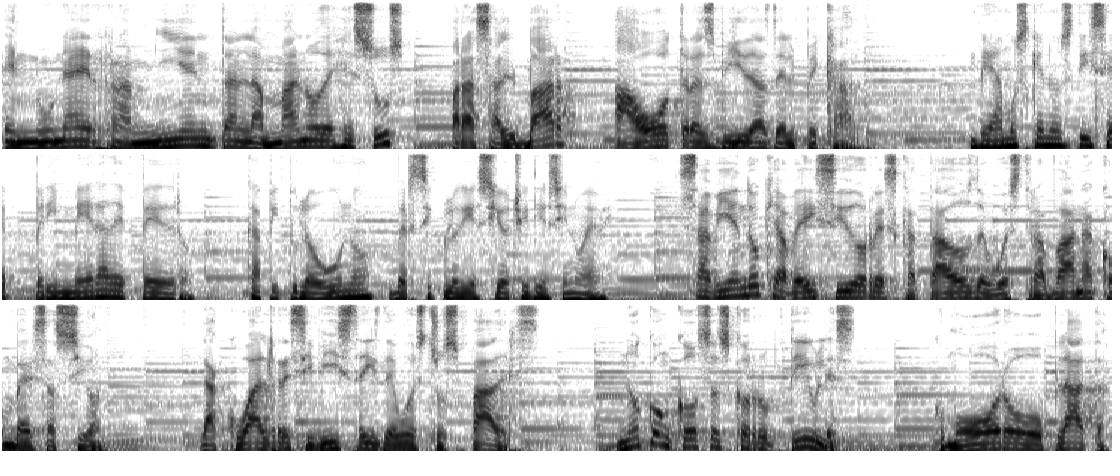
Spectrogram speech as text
en una herramienta en la mano de Jesús para salvar a otras vidas del pecado. Veamos qué nos dice Primera de Pedro, capítulo 1, versículo 18 y 19. Sabiendo que habéis sido rescatados de vuestra vana conversación, la cual recibisteis de vuestros padres, no con cosas corruptibles, como oro o plata,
